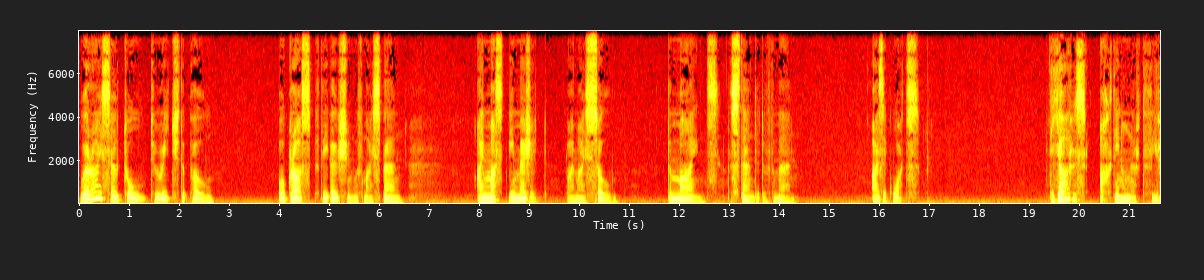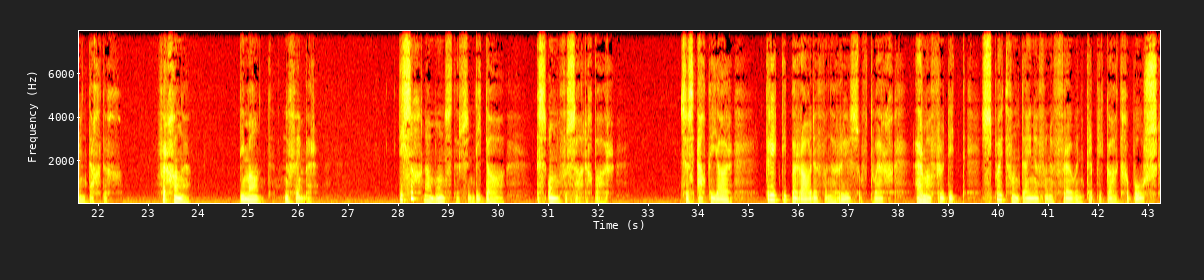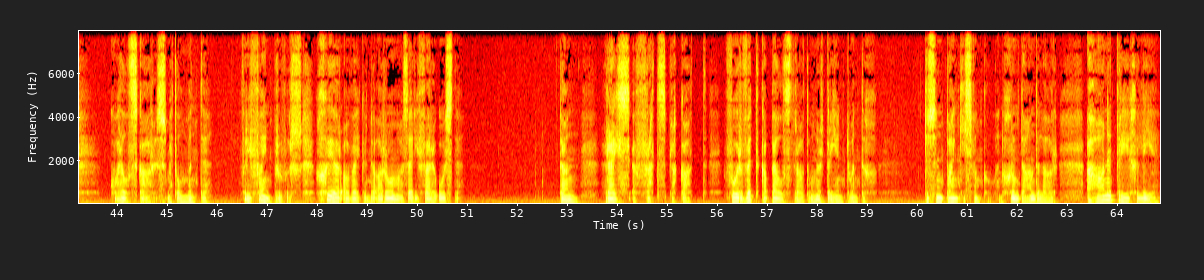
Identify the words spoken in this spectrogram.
Were I so tall to reach the pole or grasp the ocean with my span, I must be measured by my soul the mind's the standard of the man. Isaac Watts. Die jaar is 1884. Vergange. Die maand November. Die sug na monsters in die dae is onversadigbaar. Soos elke jaar trek die parade van 'n reus of dwerg hermafrodiet spuitfonteine van 'n vrou in triplikaat gebors, kwelskares met hul munte vir die fynproevers, geurafwykende aromas uit die verre ooste. Dan reis 'n fratsplakkaat voor Wit Kapelstraat 123 tussen pandjieswinkel en groentehandelaar 'n hanetree geleë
